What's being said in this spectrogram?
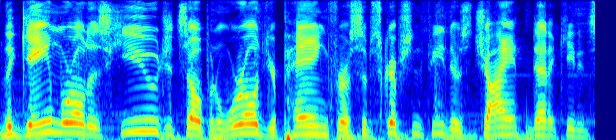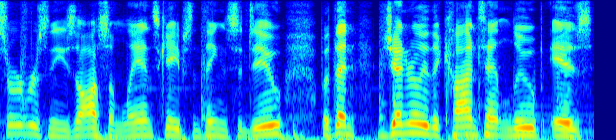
The game world is huge. It's open world. You're paying for a subscription fee. There's giant dedicated servers and these awesome landscapes and things to do. But then generally the content loop is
